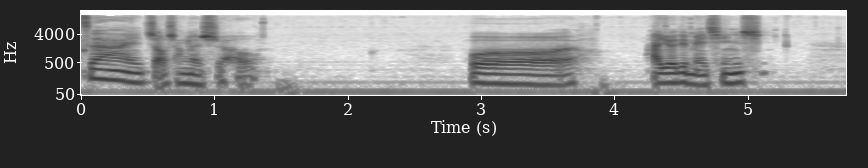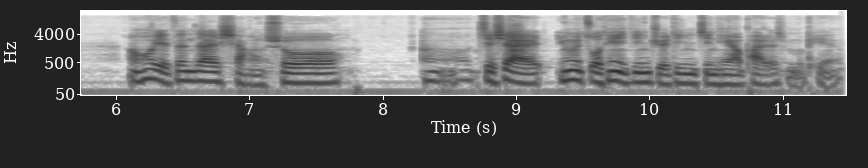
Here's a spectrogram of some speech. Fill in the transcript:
在早上的时候。我还有点没清醒，然后也正在想说，嗯，接下来因为昨天已经决定今天要拍了什么片，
